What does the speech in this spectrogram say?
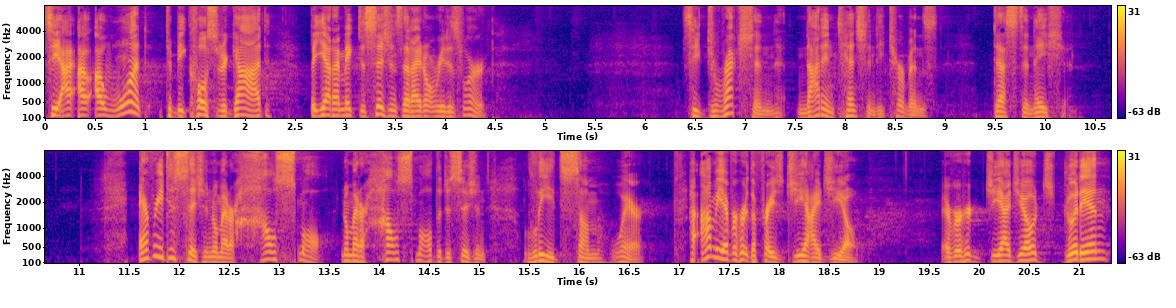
See, I, I, I want to be closer to God, but yet I make decisions that I don't read His Word. See, direction, not intention, determines destination. Every decision, no matter how small, no matter how small the decision, leads somewhere. How many ever heard the phrase G-I-G-O? Ever heard G-I-G-O? Good in,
